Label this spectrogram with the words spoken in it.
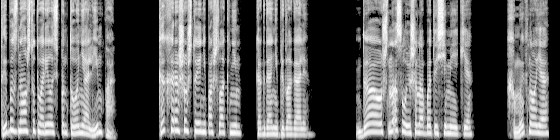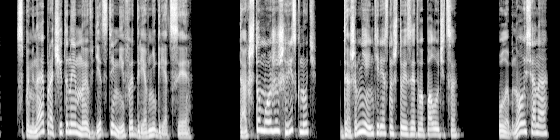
Ты бы знал, что творилось в пантеоне Олимпа. Как хорошо, что я не пошла к ним, когда они предлагали. «Да уж, наслышан об этой семейке», — хмыкнул я, вспоминая прочитанные мной в детстве мифы Древней Греции. «Так что можешь рискнуть. Даже мне интересно, что из этого получится». Улыбнулась она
